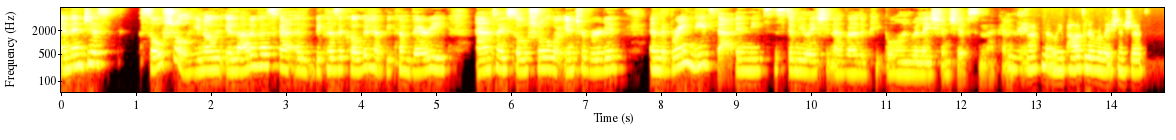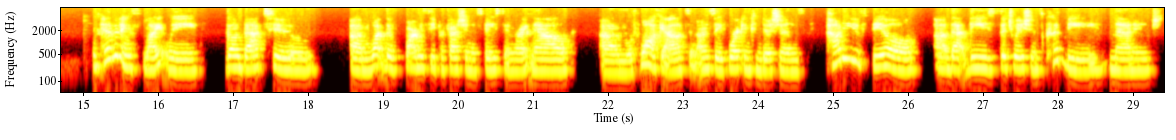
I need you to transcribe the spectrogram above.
And then just social, you know, a lot of us got, uh, because of COVID have become very antisocial or introverted. And the brain needs that. It needs the stimulation of other people and relationships and that kind of thing. Definitely positive relationships. And pivoting slightly, going back to um, what the pharmacy profession is facing right now um, with walkouts and unsafe working conditions, how do you feel uh, that these situations could be managed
